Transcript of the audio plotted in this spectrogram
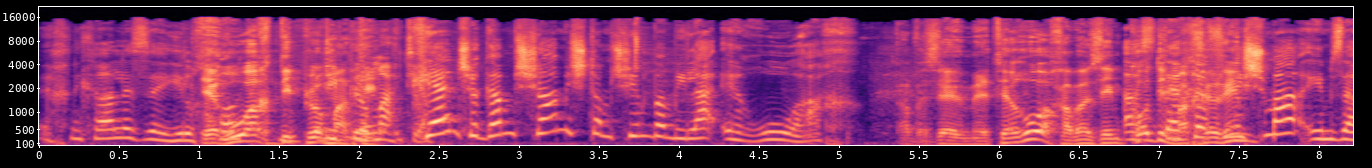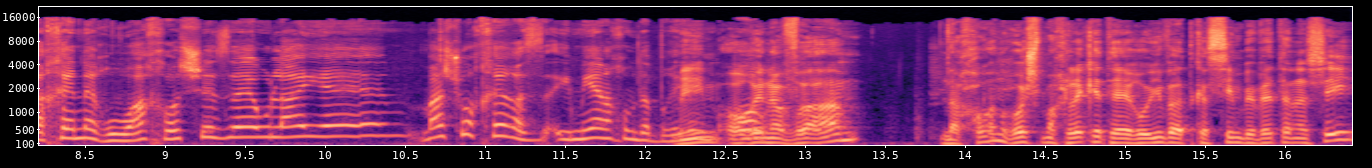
איך נקרא לזה? הלכות... אירוח דיפלומטי. דיפלומטיה. כן, שגם שם משתמשים במילה אירוח. אבל זה באמת אירוח, אבל זה עם אז קודים תכף אחרים. נשמע אם זה אכן אירוח, או שזה אולי אה, משהו אחר. אז עם מי אנחנו מדברים? מי עם אורן או- אברהם? נכון, ראש מחלקת האירועים והטקסים בבית הנשיא?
